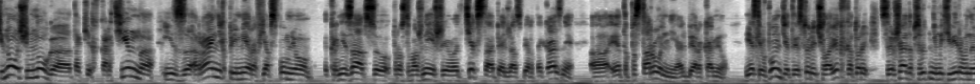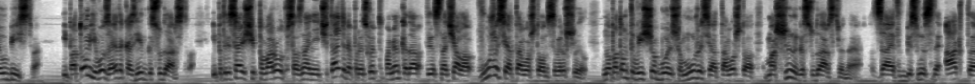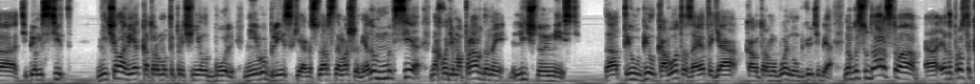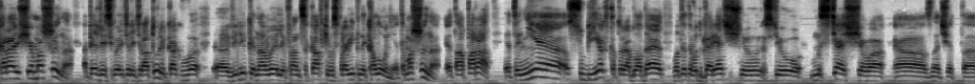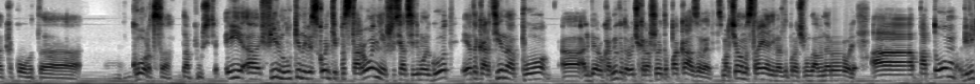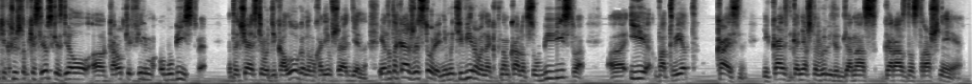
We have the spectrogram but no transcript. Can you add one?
Кино очень много таких картин. Из ранних примеров я вспомню экранизацию просто важнейшего текста, опять же, о смертной казни. А, это «Посторонний» Альбера Камю. Если вы помните, это история человека, который совершает абсолютно немотивированное убийство. И потом его за это казнит государство. И потрясающий поворот в сознании читателя происходит в тот момент, когда ты сначала в ужасе от того, что он совершил, но потом ты в еще большем ужасе от того, что машина государственная за этот бессмысленный акт а, тебе мстит не человек, которому ты причинил боль, не его близкие, а государственная машина. Я думаю, мы все находим оправданной личную месть да, ты убил кого-то, за это я, которому больно, убью тебя. Но государство э, это просто карающая машина. Опять же, если говорить о литературе, как в э, великой новелле Франца Кавки «В исправительной колонии». Это машина, это аппарат. Это не субъект, который обладает вот этой вот горячечностью мстящего, э, значит, э, какого-то горца, допустим. И э, фильм Лукино Висконти «Посторонний», 67 год, это картина по э, Альберу Камю, который очень хорошо это показывает. С Марчелло Мастрояни, между прочим, в главной роли. А потом великий Кшиштоф Кислевский сделал э, короткий фильм об убийстве. Это часть его декалога, но выходившая отдельно. И это такая же история, немотивированная, как нам кажется, убийство, э, и в ответ казнь. И казнь, конечно, выглядит для нас гораздо страшнее.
